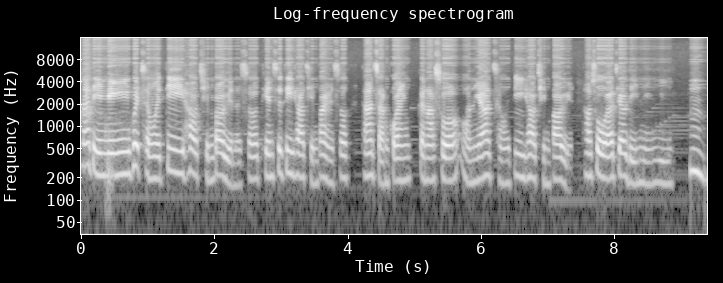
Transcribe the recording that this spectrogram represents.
那零零一会成为第一号情报员的时候，天字第一号情报员的时候，他长官跟他说：“哦，你要成为第一号情报员。”他说：“我要叫零零一。”嗯，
